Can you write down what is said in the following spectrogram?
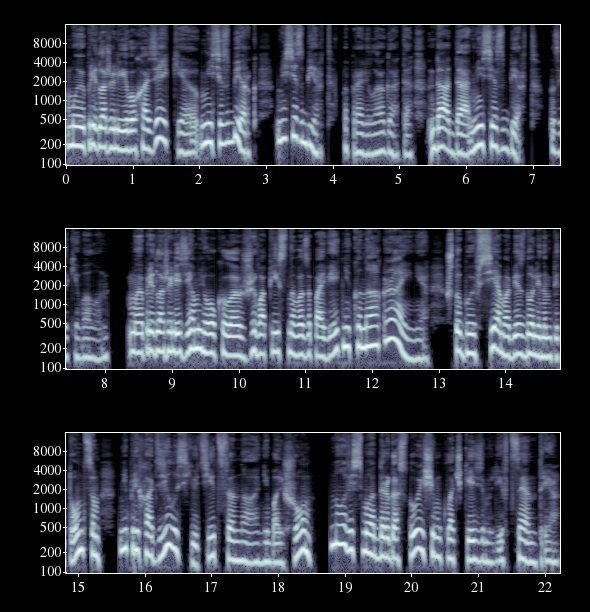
Мы предложили его хозяйке, миссис Берг. Миссис Берт», — поправила Агата. «Да-да, миссис Берт», — закивал он. Мы предложили землю около живописного заповедника на окраине, чтобы всем обездоленным питомцам не приходилось ютиться на небольшом, но весьма дорогостоящем клочке земли в центре.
